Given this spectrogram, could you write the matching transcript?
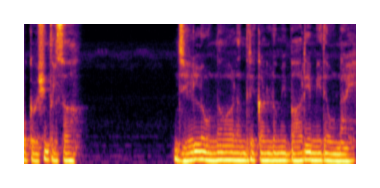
ఒక విషయం తెలుసా? జైల్లో ఉన్న వాళ్ళందరి కళ్ళు మీ భార్య మీద ఉన్నాయి.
